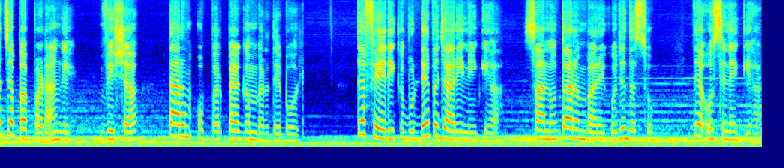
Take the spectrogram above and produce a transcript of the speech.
ਅੱਜ ਆਪਾਂ ਪੜਾਂਗੇ ਵਿਸ਼ਾ ਧਰਮ ਉੱਪਰ ਪੈਗੰਬਰ ਦੇ ਬੋਲ। ਤੇ ਫੇਰ ਇੱਕ ਬੁੱਢੇ ਪੁਜਾਰੀ ਨੇ ਕਿਹਾ, ਸਾਨੂੰ ਧਰਮ ਬਾਰੇ ਕੁਝ ਦੱਸੋ। ਤੇ ਉਸਨੇ ਕਿਹਾ,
